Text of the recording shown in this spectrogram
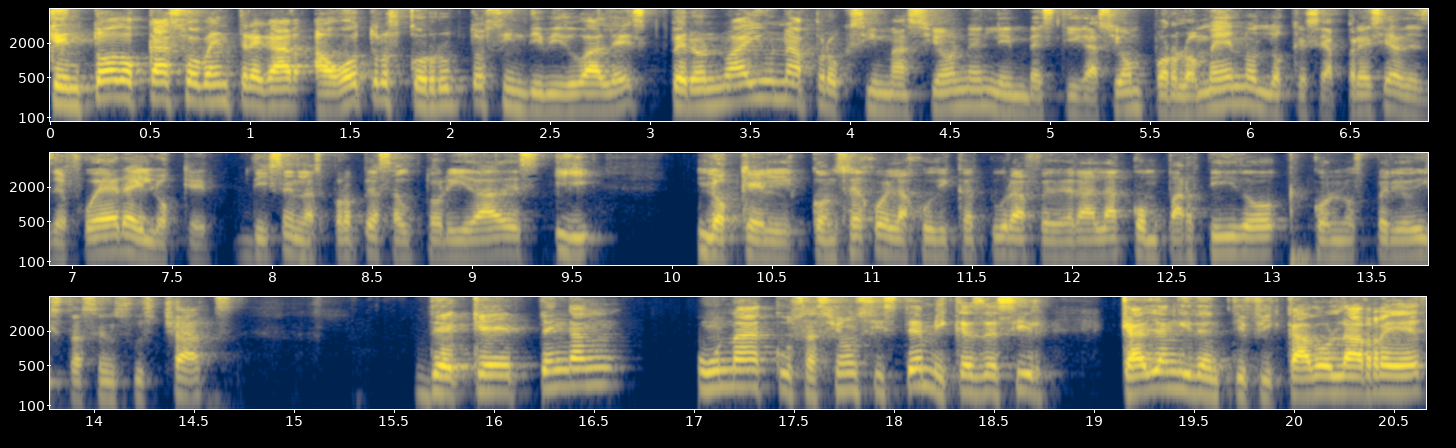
que en todo caso va a entregar a otros corruptos individuales, pero no hay una aproximación en la investigación, por lo menos lo que se aprecia desde fuera y lo que dicen las propias autoridades y lo que el Consejo de la Judicatura Federal ha compartido con los periodistas en sus chats, de que tengan una acusación sistémica, es decir, que hayan identificado la red,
